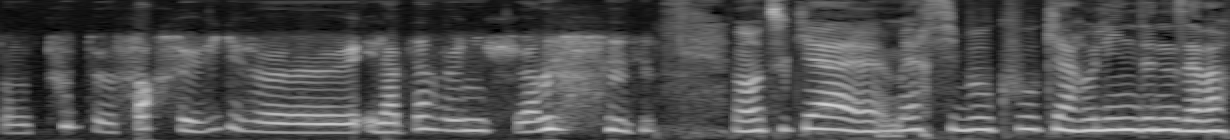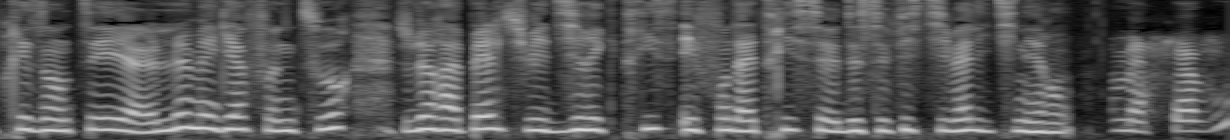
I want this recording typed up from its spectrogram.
donc toute force vive est la bienvenue. en tout cas, merci beaucoup Caroline de nous avoir présenté le Mégaphone Tour. Je le rappelle, tu es directrice et fondatrice de ce festival itinérant. Merci à vous.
